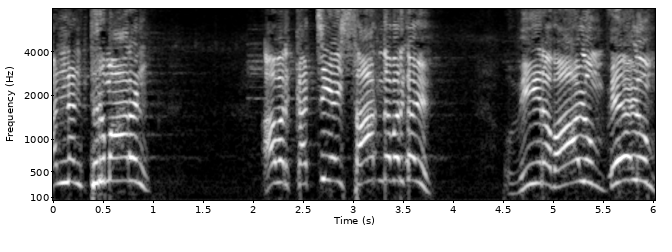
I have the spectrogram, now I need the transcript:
அண்ணன் திருமாறன் அவர் கட்சியை சார்ந்தவர்கள் வீர வாழும் வேலும்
